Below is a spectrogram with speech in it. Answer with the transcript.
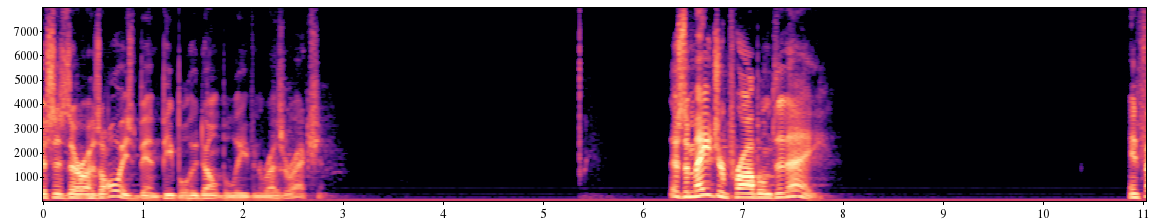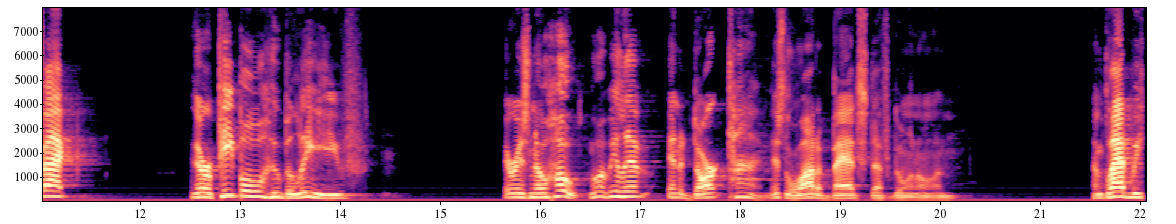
just as there has always been people who don't believe in resurrection. There's a major problem today. In fact, there are people who believe there is no hope. Well, we live in a dark time. There's a lot of bad stuff going on. I'm glad we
